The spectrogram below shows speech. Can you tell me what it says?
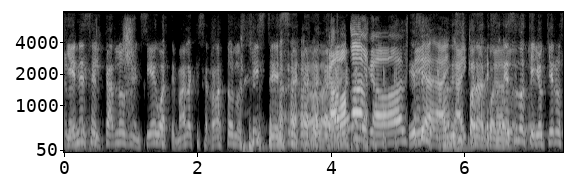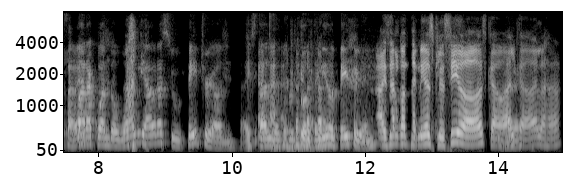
¿quién es el Carlos Mencía de Guatemala que cerraba todos los chistes? cabal, cabal, eso es lo que yo quiero saber. Para cuando Wally abra su Patreon, ahí está el, contenido de Patreon. Ahí está el contenido exclusivo, vamos, cabal, cabal, ajá.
